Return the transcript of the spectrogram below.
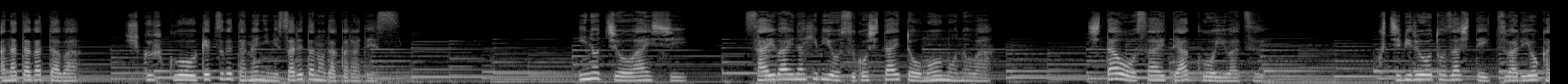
あなた方は祝福を受け継ぐために召されたのだからです。命を愛し、幸いな日々を過ごしたいと思う者は、舌を押さえて悪を言わず、唇を閉ざして偽りを語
